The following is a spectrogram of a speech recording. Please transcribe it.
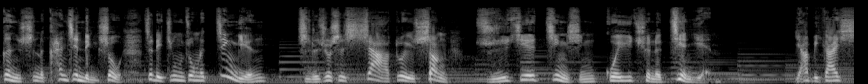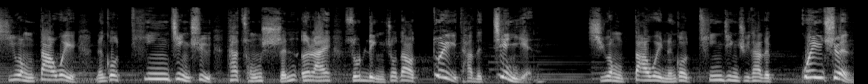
更深的看见、领受。这里经文中的进言，指的就是下对上直接进行规劝的谏言。亚比该希望大卫能够听进去，他从神而来所领受到对他的谏言，希望大卫能够听进去他的。规劝，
